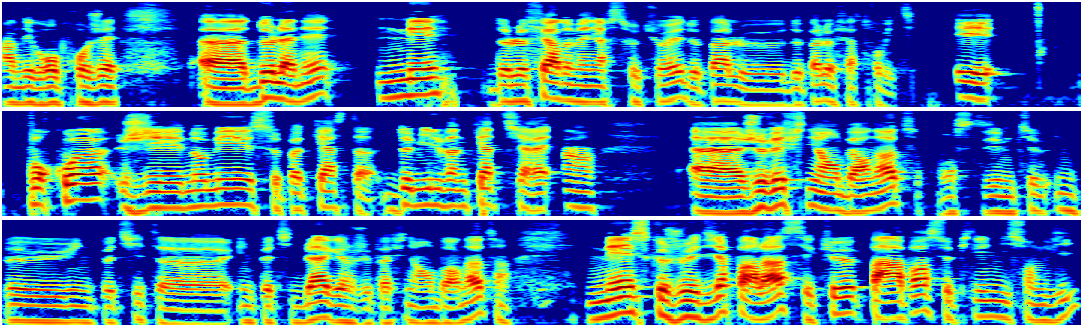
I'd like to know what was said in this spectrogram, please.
un des gros projets de l'année. Mais de le faire de manière structurée, de pas le de pas le faire trop vite. Et pourquoi j'ai nommé ce podcast 2024-1 euh, je vais finir en burn-out. Bon, c'était une, une, petite, euh, une petite blague, hein, je vais pas finir en burn-out. Mais ce que je voulais dire par là, c'est que par rapport à ce pilier de mission de vie,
